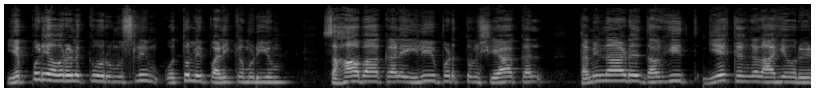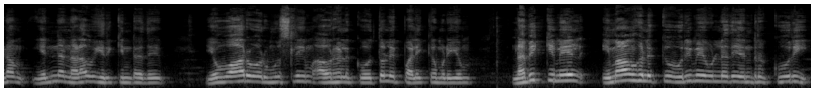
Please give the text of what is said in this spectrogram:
எப்படி அவர்களுக்கு ஒரு முஸ்லீம் ஒத்துழைப்பு அளிக்க முடியும்? சஹாபாக்களை இழிவுபடுத்தும் ஷியாக்கள் தமிழ்நாடு தவ்ஹீத் இயக்கங்கள் ஆகியோரிடம் என்ன நலவு இருக்கின்றது? எவ்வாறு ஒரு முஸ்லீம் அவர்களுக்கு ஒத்துழைப்பு அளிக்க முடியும்? நபிக்கு மேல் இமாம்களுக்கு உரிமை உள்ளது என்று கூறி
